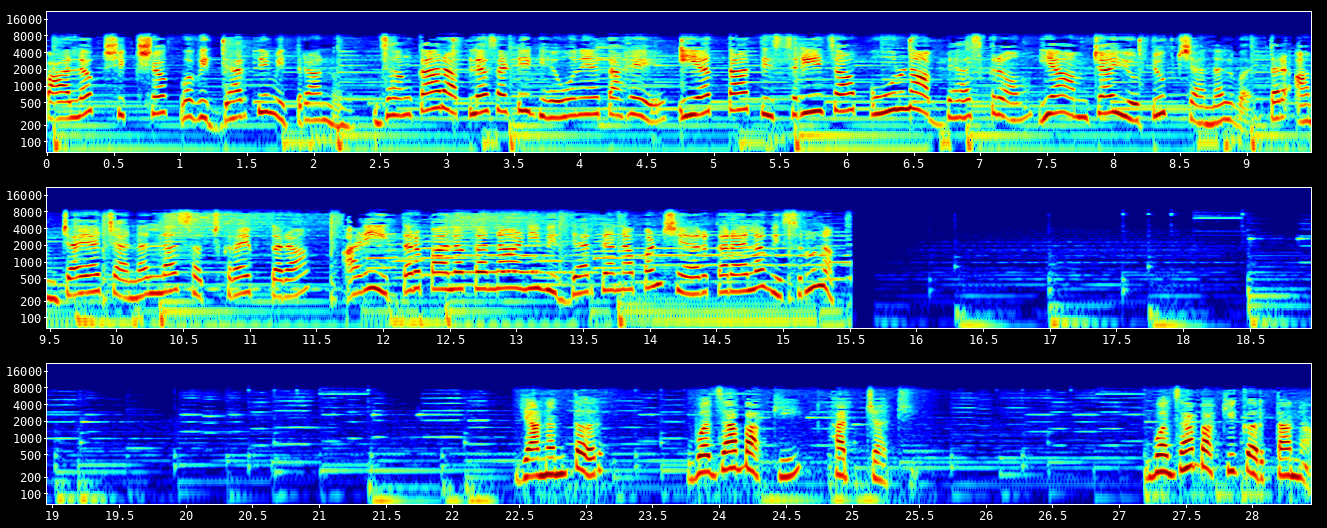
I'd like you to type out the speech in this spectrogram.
पालक शिक्षक व विद्यार्थी मित्रांनो. झंकार आपल्यासाठी घेऊन येत आहे इयत्ता तिसरीचा पूर्ण अभ्यासक्रम या आमच्या युट्यूब चॅनलवर तर आमच्या या चॅनलला सबस्क्राईब करा आणि इतर पालकांना आणि विद्यार्थ्यांना पण शेअर करायला विसरू नका. यानंतर वजाबाकी हातच्याची. वजाबाकी करताना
